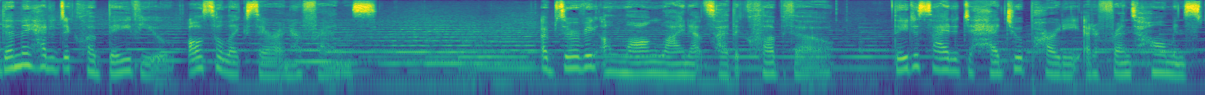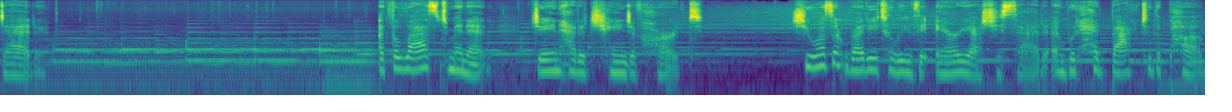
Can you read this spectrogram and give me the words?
Then they headed to Club Bayview, also like Sarah and her friends. Observing a long line outside the club, though, they decided to head to a party at a friend's home instead. At the last minute, Jane had a change of heart. She wasn't ready to leave the area, she said, and would head back to the pub.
